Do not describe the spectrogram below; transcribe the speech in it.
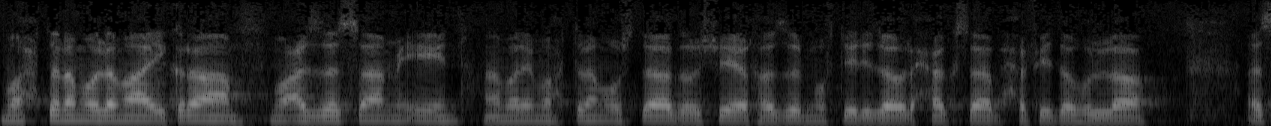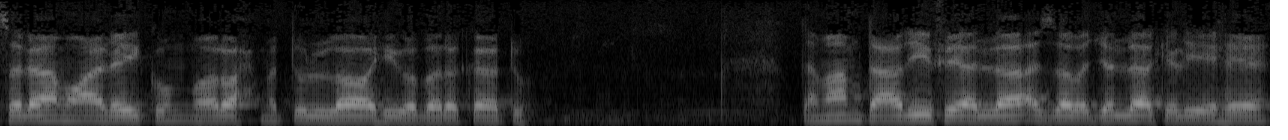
محترم علماء اکرام، معزز سامعین، ہمارے محترم استاد اور شیخ حضرت مفتی رضا الحق صاحب حفظ اللہ. السلام علیکم ورحمۃ اللہ وبرکاتہ۔ تمام تعریف اللہ عز و جل کے لیے ہے۔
